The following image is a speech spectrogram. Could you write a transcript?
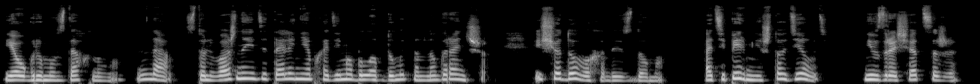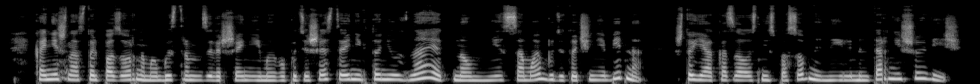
Я угрюмо вздохнула. Да, столь важные детали необходимо было обдумать намного раньше, еще до выхода из дома. А теперь мне что делать? Не возвращаться же. Конечно, о столь позорном и быстром завершении моего путешествия никто не узнает, но мне самой будет очень обидно, что я оказалась неспособной на элементарнейшую вещь.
